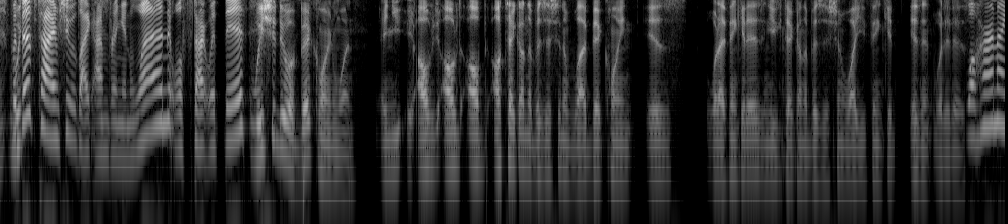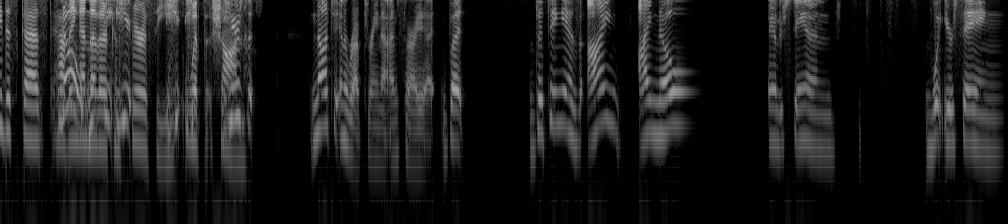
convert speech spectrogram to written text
But We- this time she was like, "I'm bringing one. We'll start with this." We should do a Bitcoin one, and you, I'll, I'll, I'll, I'll take on the position of why Bitcoin is what I think it is, and you can take on the position of why you think it isn't what it is. Well, her and I discussed having No, another see, conspiracy he- he- with Sean. Here's the, not to interrupt, Rena. I'm sorry, uh, but the thing is, I I know, I understand what you're saying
